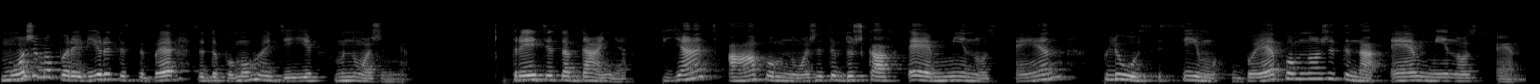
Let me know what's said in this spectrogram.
Можемо перевірити себе за допомогою дії множення. Третє завдання. 5а помножити в дужках m-n плюс 7b помножити на m-n.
